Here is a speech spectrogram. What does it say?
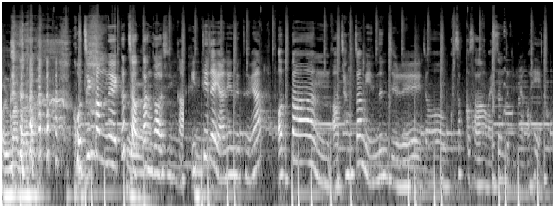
얼마나 고진감래의 끝이 네. 어떤 것인가? 이티제 연인을 두면 어떤 어, 장점이 있는지를 좀 구석구석 말씀드리려고 해요.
